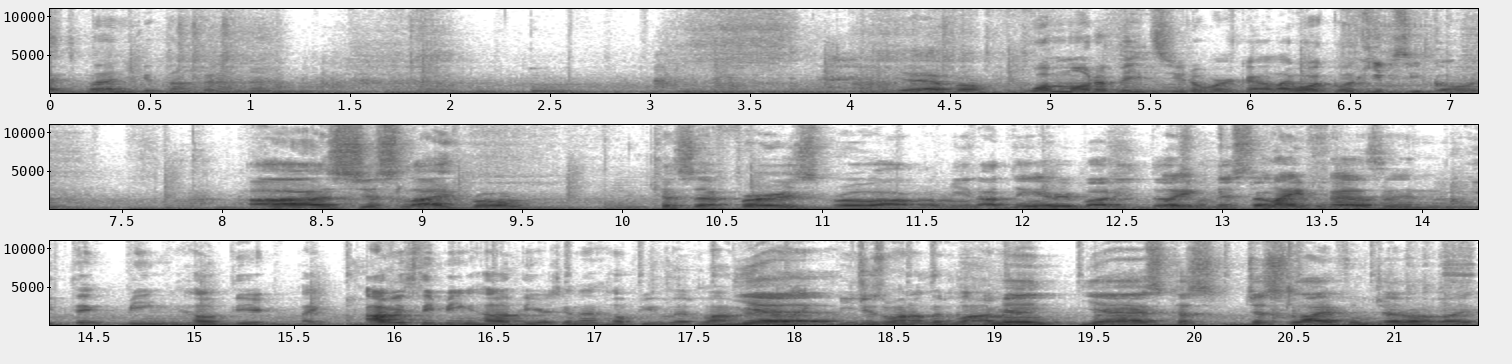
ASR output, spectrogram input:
ex then boss. you can dump it in there. Yeah, bro. What motivates you to work out? Like, what what keeps you going? Uh, it's just life, bro. Cause at first, bro, I, I mean, I think everybody does like when they start life as out. in you think being healthier, like obviously being healthier is gonna help you live longer. Yeah. Like, you just want to live longer. I mean, yeah, it's cause just life in general. Like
